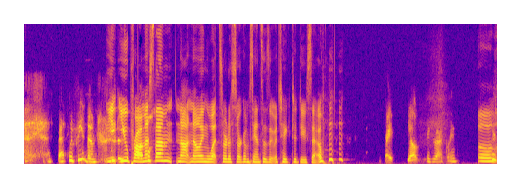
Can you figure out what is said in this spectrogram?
Beth would feed them. you, you promised them not knowing what sort of circumstances it would take to do so. right. Yep. Exactly. Oh,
